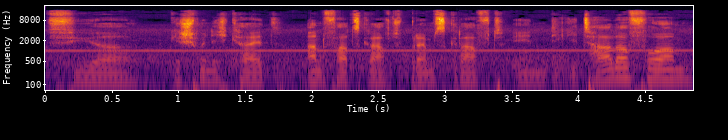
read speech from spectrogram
für Geschwindigkeit, Anfahrtskraft, Bremskraft in digitaler Form.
